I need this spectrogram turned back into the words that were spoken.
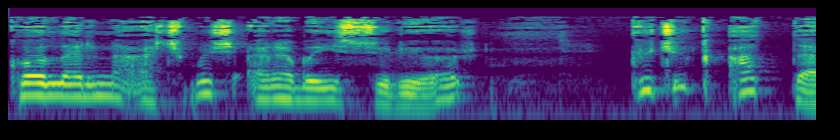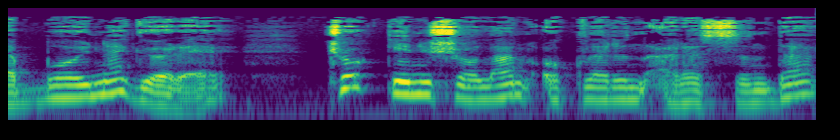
kollarını açmış arabayı sürüyor. Küçük at da boyuna göre çok geniş olan okların arasında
